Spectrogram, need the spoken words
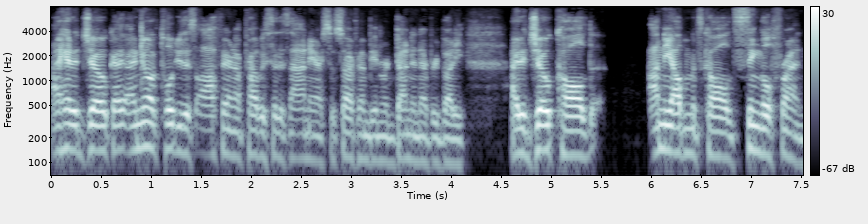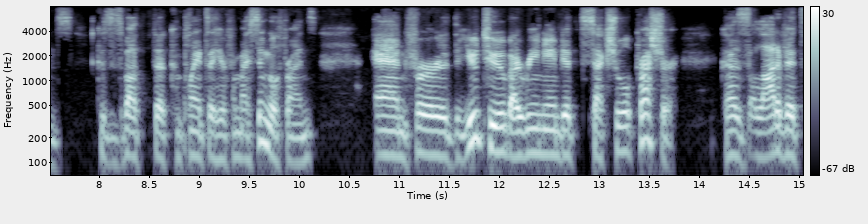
I had a joke. I, I know I've told you this off air and I probably said this on air, so sorry if I'm being redundant, everybody. I had a joke called on the album, it's called Single Friends, because it's about the complaints I hear from my single friends. And for the YouTube, I renamed it Sexual Pressure. Because a lot of it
